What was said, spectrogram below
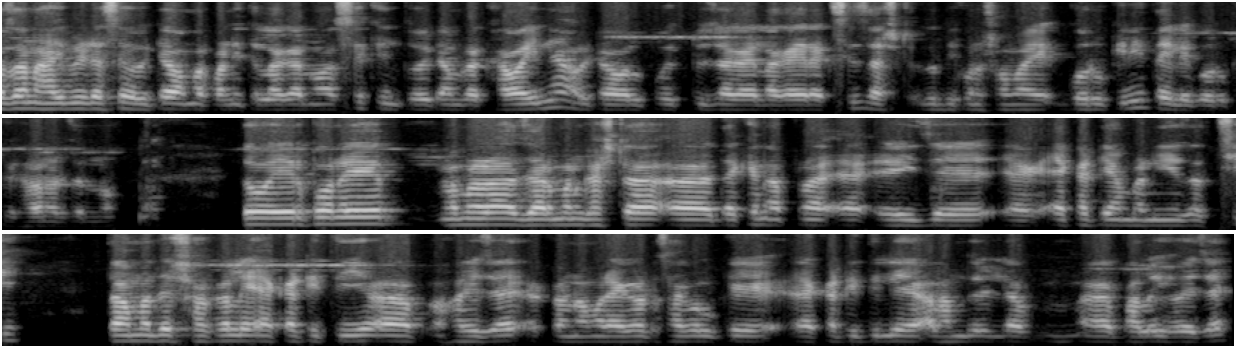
অজান হাইব্রিড আছে ওইটা আমার পানিতে লাগানো আছে, কিন্তু ওইটা আমরা খাওয়াই না, ওইটা অল্প একটু জায়গায় লাগাই রাখছি জাস্ট যদি কোনো সময় গরু কিনি, তাইলে গরুকে খাওয়ানোর জন্য। তো এরপরে আমরা জার্মান ঘাসটা দেখেন আপনার এই যে একাটি আমরা নিয়ে যাচ্ছি। তো আমাদের সকালে একাটিতে হয়ে যায়, কারণ আমার এগারোটা ছাগলকে একাটি দিলে আলহামদুলিল্লাহ ভালোই হয়ে যায়।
